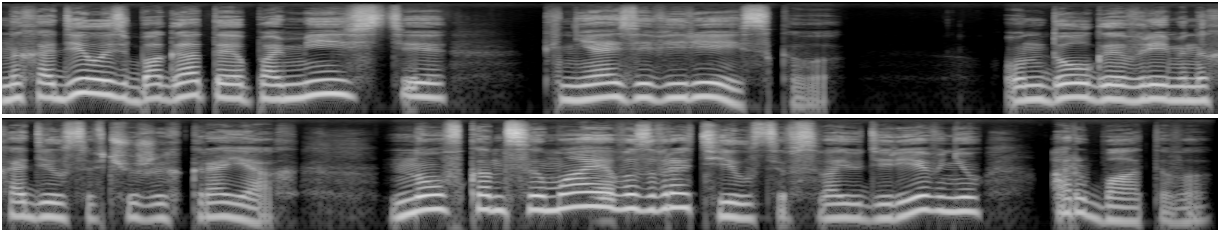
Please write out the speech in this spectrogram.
находилось богатое поместье князя Верейского. Он долгое время находился в чужих краях, но в конце мая возвратился в свою деревню Арбатово.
